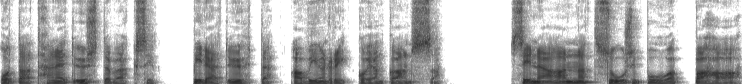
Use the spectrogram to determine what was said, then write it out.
otat hänet ystäväksi, pidät yhtä avionrikkojan kanssa. Sinä annat suusi puhua pahaa,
